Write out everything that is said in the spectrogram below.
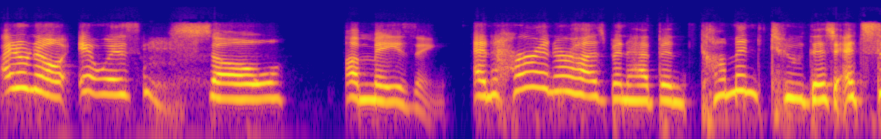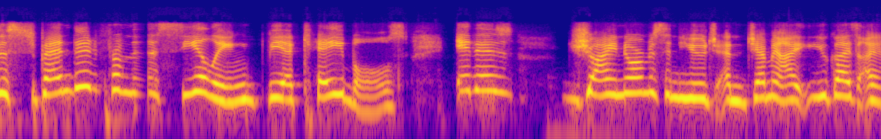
I don't know. It was so amazing. And her and her husband have been coming to this. It's suspended from the ceiling via cables. It is ginormous and huge. And Jimmy, I, you guys I,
